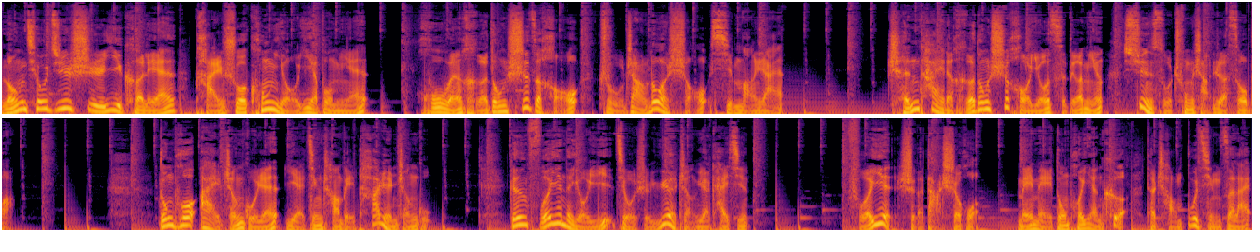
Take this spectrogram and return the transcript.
龙丘居士亦可怜，谈说空有夜不眠。忽闻河东狮子吼，拄杖落手心茫然。”陈太的河东狮吼由此得名，迅速冲上热搜榜。东坡爱整蛊人，也经常被他人整蛊，跟佛印的友谊就是越整越开心。佛印是个大吃货，每每东坡宴客，他常不请自来。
